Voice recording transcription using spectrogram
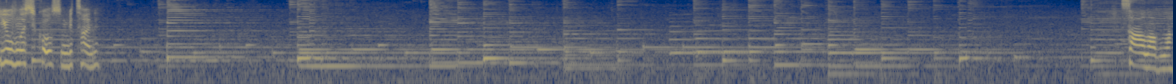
Yolun açık olsun bir tane. Sağ ol abla.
